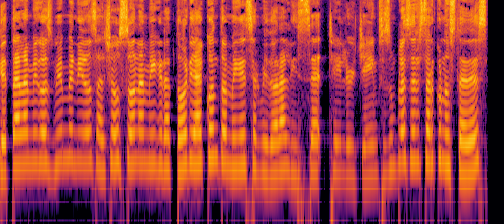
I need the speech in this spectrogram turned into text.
¿Qué tal amigos? Bienvenidos al show Zona Migratoria con tu amiga y servidora Lisette Taylor James. Es un placer estar con ustedes,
